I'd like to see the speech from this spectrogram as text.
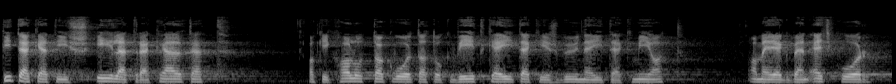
Titeket is életre keltett, akik halottak voltatok vétkeitek és bűneitek miatt, amelyekben egykor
